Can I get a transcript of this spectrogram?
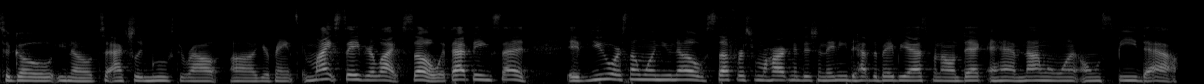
to go you know to actually move throughout uh, your veins. It might save your life. So with that being said if you or someone you know suffers from a heart condition they need to have the baby aspirin on deck and have 911 on speed dial.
